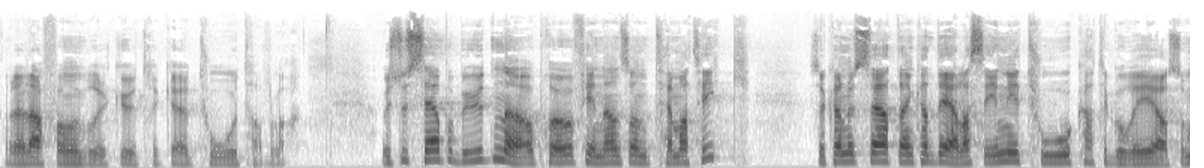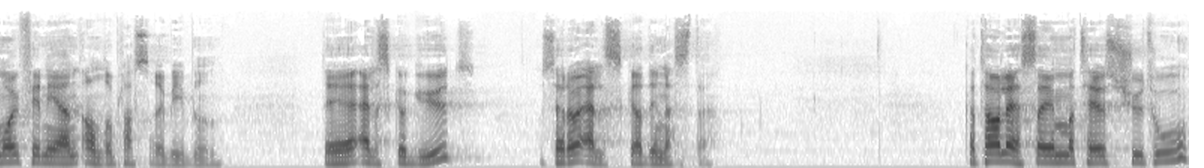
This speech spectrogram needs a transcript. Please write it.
Og Det er derfor vi bruker uttrykket 'to tavler'. Og Hvis du ser på budene og prøver å finne en sånn tematikk, så kan du se at den kan deles inn i to kategorier. Så må finner finne igjen andre plasser i Bibelen. Det er 'elsker Gud', og så er det å elske de neste. Jeg kan ta og lese i Matteus 22,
